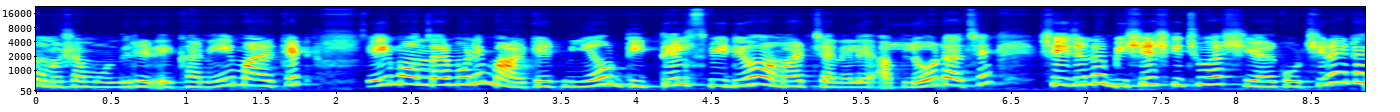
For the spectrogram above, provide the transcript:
মনসা মন্দিরের এখানেই মার্কেট এই মন্দারমণি মার্কেট নিয়েও ডিটেলস ভিডিও আমার চ্যানেলে আপলোড আছে। সেই জন্য বিশেষ কিছু আর শেয়ার করছি না। এটা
